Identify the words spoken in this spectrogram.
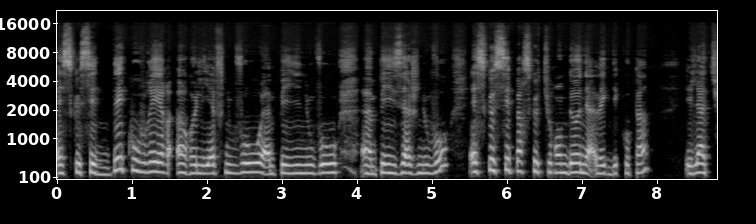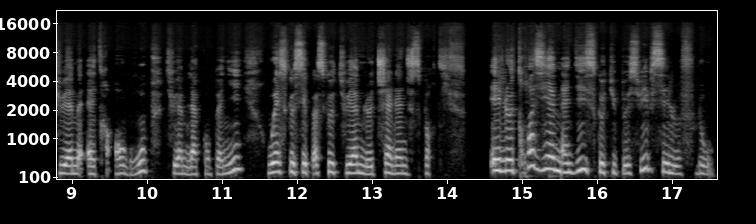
Est-ce que c'est découvrir un relief nouveau, un pays nouveau, un paysage nouveau? Est-ce que c'est parce que tu randonnes avec des copains et là tu aimes être en groupe, tu aimes la compagnie Ou est-ce que c'est parce que tu aimes le challenge sportif? Et le troisième indice que tu peux suivre, c'est le flow.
